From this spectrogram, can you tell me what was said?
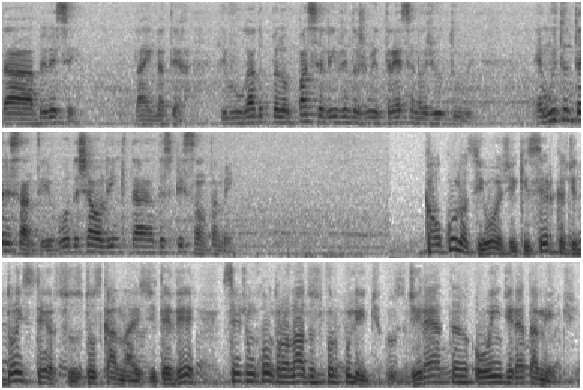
da BBC, da Inglaterra, divulgado pelo Passe Livre em 2013 no YouTube. É muito interessante, eu vou deixar o link da descrição também. Calcula-se hoje que cerca de dois terços dos canais de TV sejam controlados por políticos, direta ou indiretamente.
